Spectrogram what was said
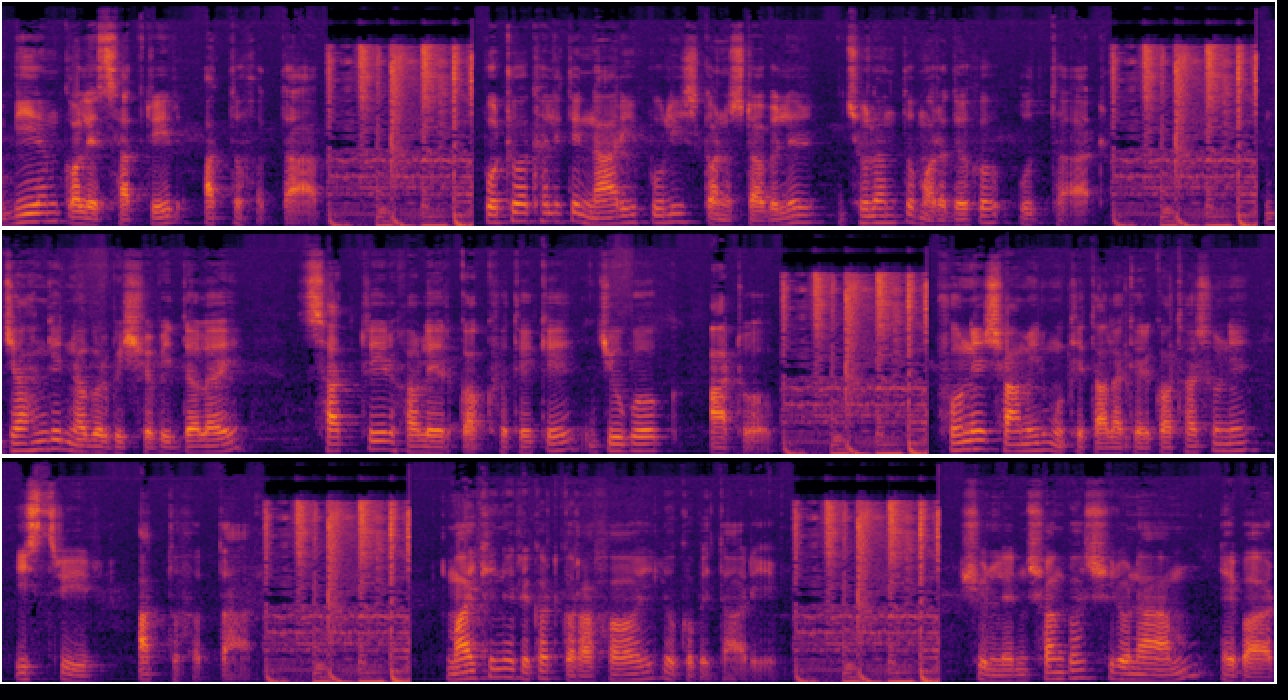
বিএম কলেজ ছাত্রীর আত্মহত্যা। পটুয়াখালীতে নারী পুলিশ কনস্টেবলের ঝুলন্ত মরদেহ উদ্ধার। জাহাঙ্গীরনগর বিশ্ববিদ্যালয়ে ছাত্রীর হলের কক্ষ থেকে যুবক আটক। ফোনে স্বামীর মুখে তালাকের কথা শুনে স্ত্রীর আত্মহত্যা। মাইকিংয়ে রেকর্ড করা হয় লোকবেতারে। শুনলেন সংবাদ শিরোনাম, এবার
